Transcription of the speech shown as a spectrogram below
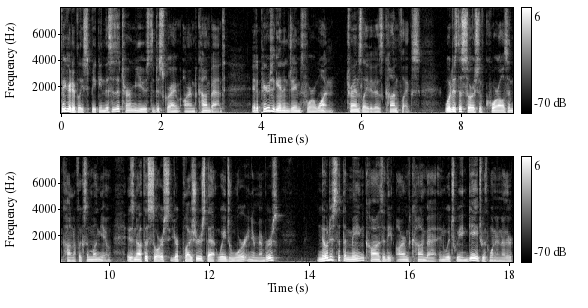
Figuratively speaking, this is a term used to describe armed combat. It appears again in James 4:1, translated as conflicts. What is the source of quarrels and conflicts among you? Is not the source your pleasures that wage war in your members? Notice that the main cause of the armed combat in which we engage with one another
